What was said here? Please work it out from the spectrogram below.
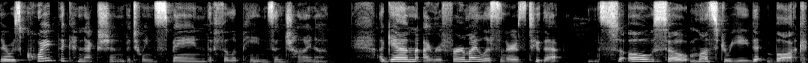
there was quite the connection between Spain, the Philippines, and China. Again, I refer my listeners to that so, so must read book,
